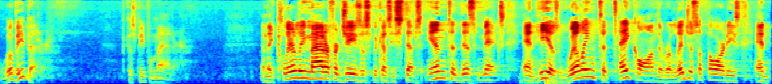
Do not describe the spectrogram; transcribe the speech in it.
we'll be better because people matter. And they clearly matter for Jesus because he steps into this mix and he is willing to take on the religious authorities and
